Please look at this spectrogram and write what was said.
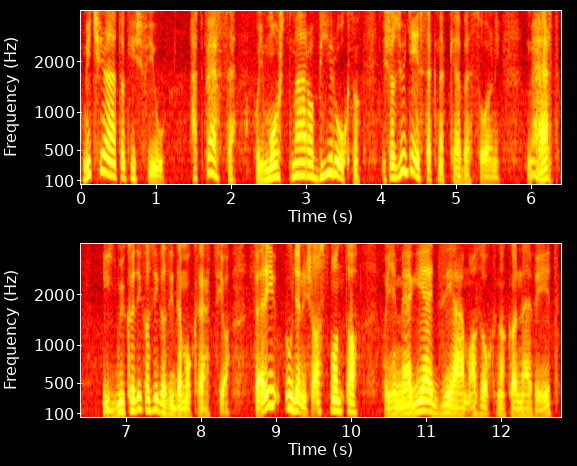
mit csinált a kisfiú? Hát persze, hogy most már a bíróknak és az ügyészeknek kell beszólni, mert így működik az igazi demokrácia. Feri ugyanis azt mondta, hogy megjegyzi ám azoknak a nevét,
